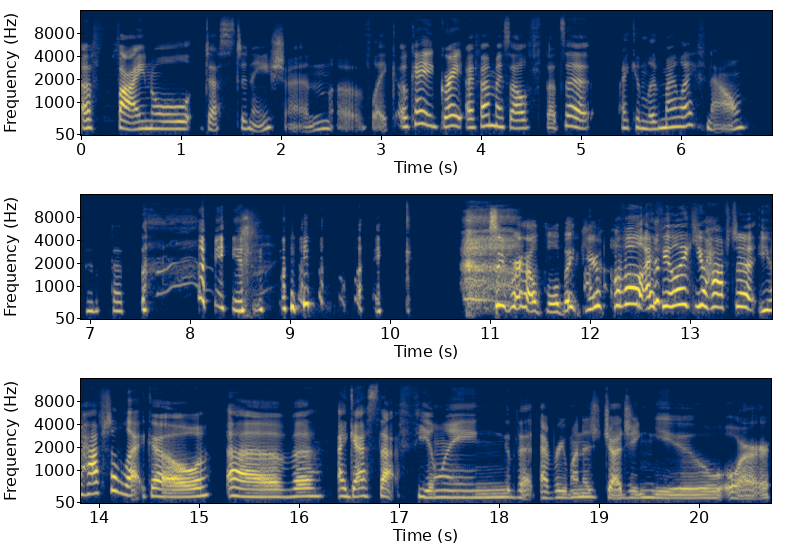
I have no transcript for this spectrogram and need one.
a final destination of like, okay, great, I found myself. That's it. I can live my life now. That I mean, like Super helpful. Thank you. well, I feel like you have to you have to let go of I guess that feeling that everyone is judging you or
